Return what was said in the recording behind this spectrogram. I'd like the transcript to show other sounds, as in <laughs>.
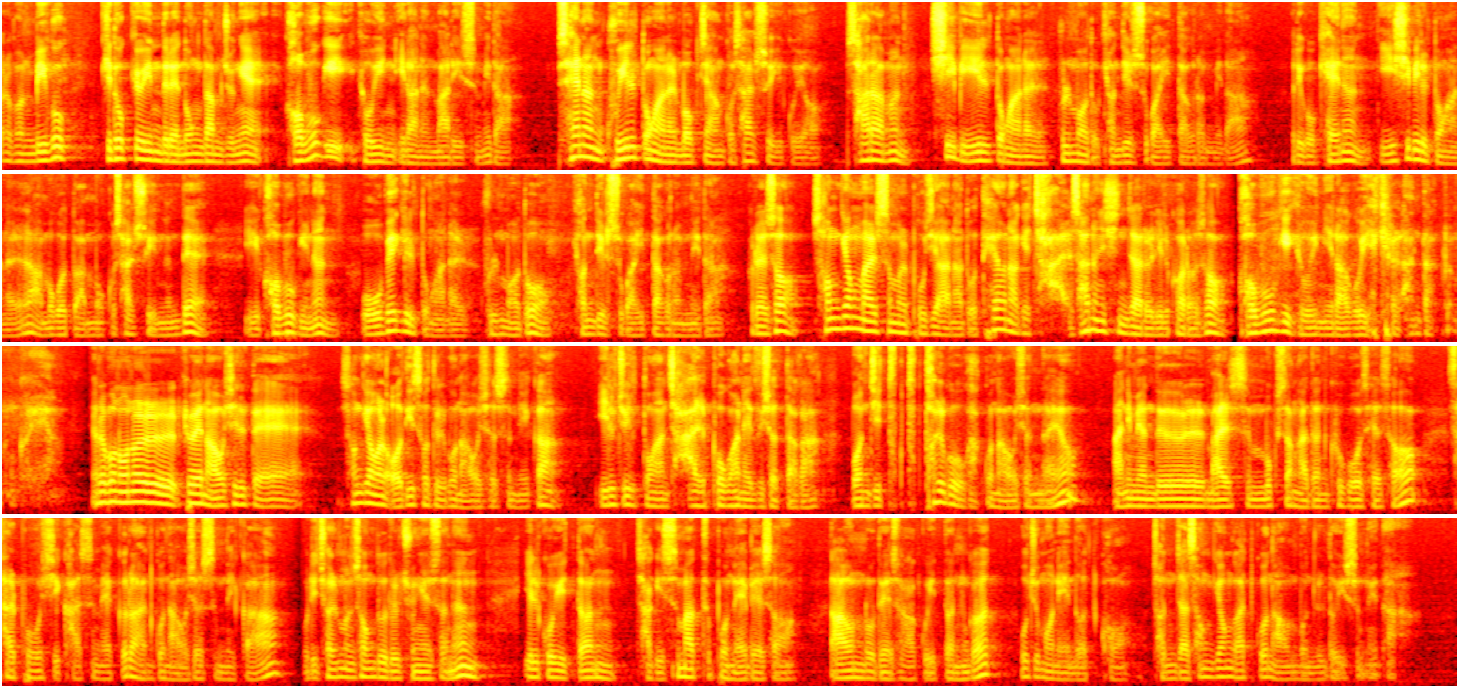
여러분 미국 기독교인들의 농담 중에 거북이 교인이라는 말이 있습니다. 새는 9일 동안을 먹지 않고 살 수 있고요. 사람은 12일 동안을 굶어도 견딜 수가 있다 그럽니다. 그리고 개는 20일 동안을 아무것도 안 먹고 살 수 있는데 이 거북이는 500일 동안을 굶어도 견딜 수가 있다 그럽니다. 그래서 성경 말씀을 보지 않아도 태연하게 잘 사는 신자를 일컬어서 거북이 교인이라고 <laughs> 얘기를 한다 그러는 거예요. 여러분 오늘 교회 나오실 때 성경을 어디서 들고 나오셨습니까? 일주일 동안 잘 보관해 두셨다가 먼지 툭툭 털고 갖고 나오셨나요? 아니면 늘 말씀 묵상하던 그곳에서 살포시 가슴에 끌어안고 나오셨습니까? 우리 젊은 성도들 중에서는 읽고 있던 자기 스마트폰 앱에서 다운로드해서 갖고 있던 것 호주머니에 넣고 전자 성경 갖고 나온 분들도 있습니다.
